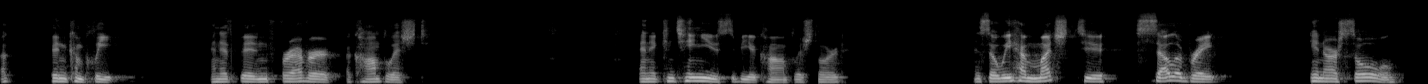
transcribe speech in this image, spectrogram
uh, been complete and has been forever accomplished. And it continues to be accomplished, Lord. And so we have much to celebrate in our soul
